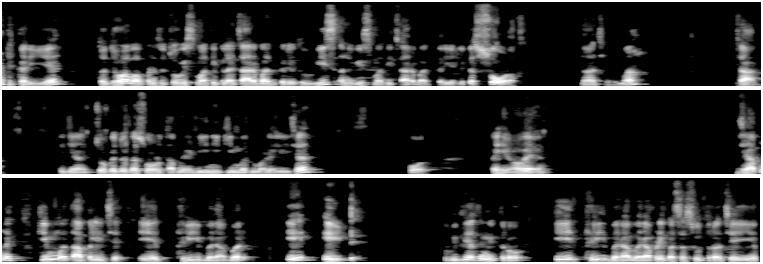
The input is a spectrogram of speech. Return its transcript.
આઠ કરીએ, તો જવાબ આપણે ચોવીસમાંથી પેલા ચાર બાદ કરીએ તો વીસ અને વીસમાંથી ચાર બાદ કરીએ એટલે કે સોળ. ના છેદમાં ચાર. જ્યાં ચોકે ચોકે સોળ તો આપણે ડી ની કિંમત મળેલી છે ફોર. અહીં હવે જે આપણે કિંમત આપેલી છે એ થ્રી બરાબર એ એટ. વિદ્યાર્થી મિત્રો, એ થ્રી બરાબર આપણી પાસે સૂત્ર છે એ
